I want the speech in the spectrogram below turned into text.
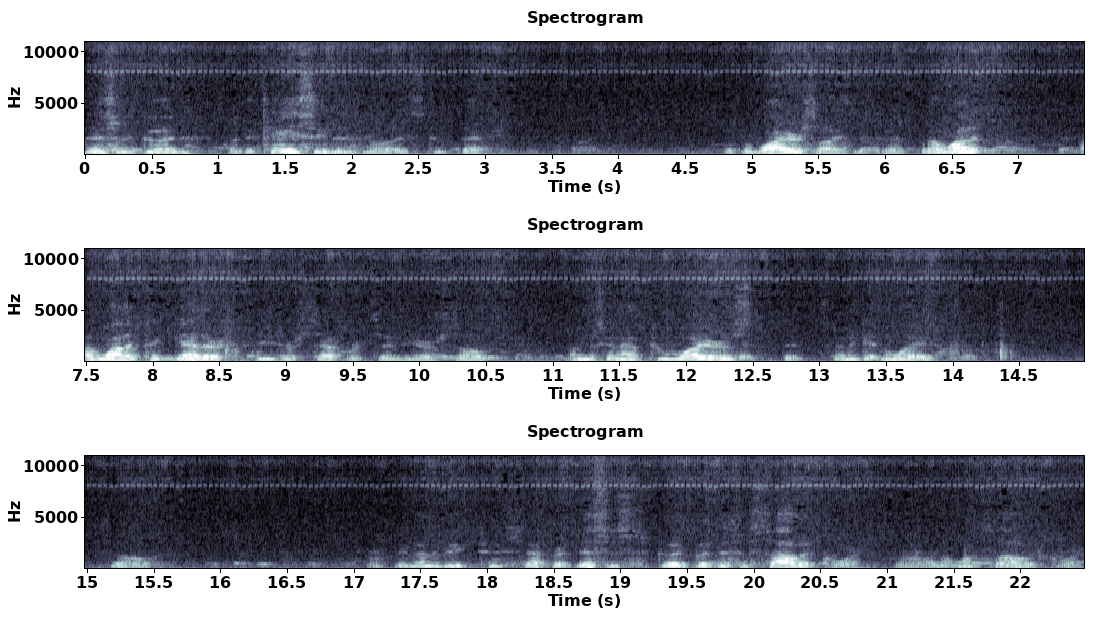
This is good, but the casing is no, it's too thick. But the wire size is good. But I want it I want it together. These are separates in here, so I'm just gonna have two wires that's gonna get in the way. So if they're gonna be two separate, this is good, but this is solid core, so I don't want solid core.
